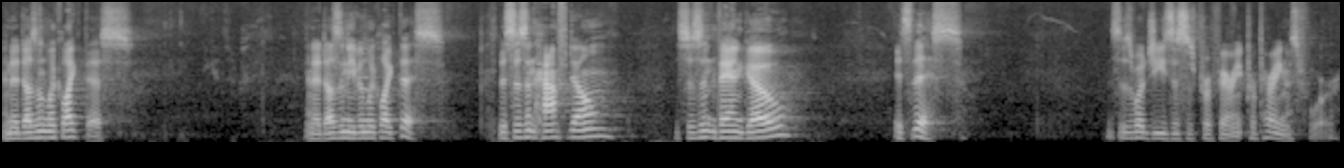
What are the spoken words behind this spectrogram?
And it doesn't look like this. And it doesn't even look like this. This isn't Half Dome. This isn't Van Gogh. It's this. This is what Jesus is preparing, preparing us for.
